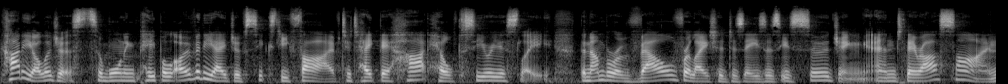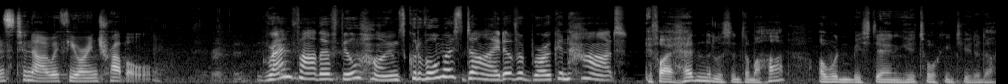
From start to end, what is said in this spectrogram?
Cardiologists are warning people over the age of 65 to take their heart health seriously. The number of valve related diseases is surging, and there are signs to know if you're in trouble. Grandfather Phil Holmes could have almost died of a broken heart. If I hadn't listened to my heart, I wouldn't be standing here talking to you today.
